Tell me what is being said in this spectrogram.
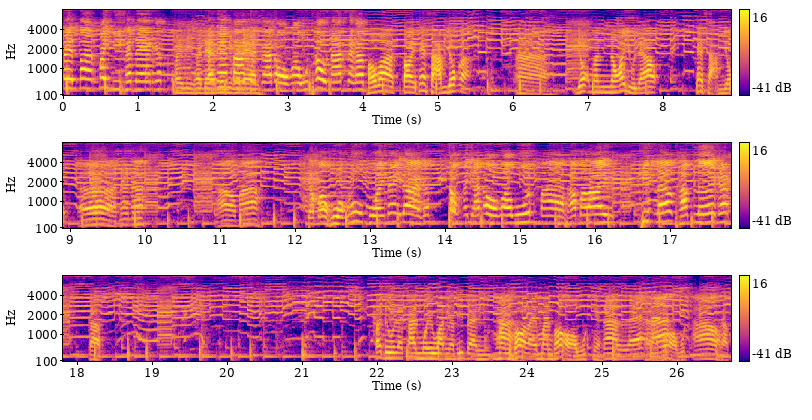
เต้นมากไม่มีคะแนนครับ ไม่มีคะแนนคะแนไม่นมีมาคะแนจานกการออกอาวุธเท่านั้นนะครับ เพราะว่าต่อยแค่ 3 ยกอะอ่า ยกมันน้อยอยู่แล้ว แค่3ยก เออ นั่นนะ เอามา จะมาห่วงลูกมวยไม่ได้ครับ ต้องขยันออกอาวุธมาทำอะไร คิดแล้วทำเลยครับ ครับ ก็ดูรายการมวยวันนะพี่แบน มันอ่าเพราะอะไร มันเพราะออกอาวุธไง นั่นแหละอ่านะก็ออกอาวุธอ้าวครับ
